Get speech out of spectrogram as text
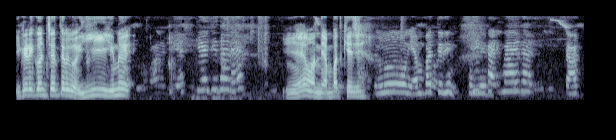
ಈ ಕಡೆ ಕೊಂಚ ತಿರುಗು. ಈಗಿನೂ ಎಷ್ಟು ಕೆ ಜಿ ಇದ್ದಾಳೆ ಏ ಒಂದು ಎಂಬತ್ತು ಕೆ ಜಿ ಹ್ಞೂ ಸಾಕು.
